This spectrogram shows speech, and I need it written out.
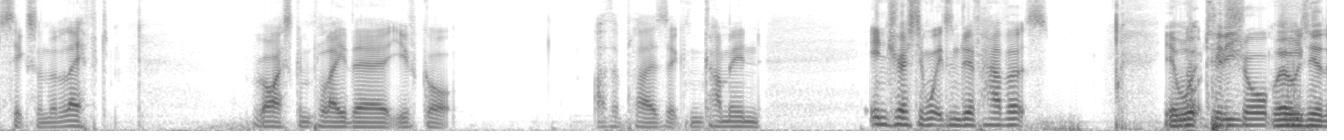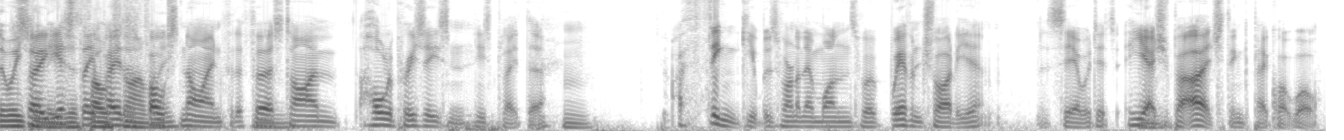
six on the left. Rice can play there. You've got other players that can come in. Interesting what he's going to do with Havertz. Yeah, Not what too he, sure. Where was he at the weekend? So He yesterday played as a false nine for the first Mm. time whole of pre-season. He's played there. Mm. I think it was one of them ones where we haven't tried it yet. Let's see how it did. He Mm. actually, played, I actually think he played quite well.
